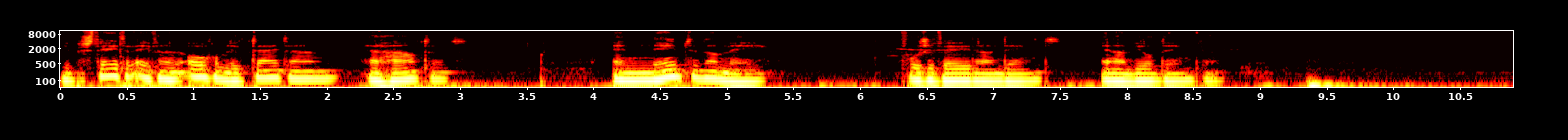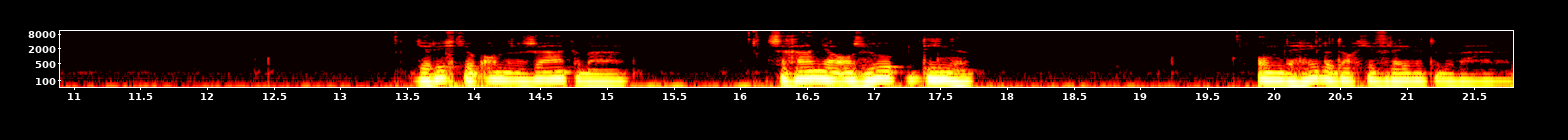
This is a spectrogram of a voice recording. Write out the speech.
Je besteedt er even een ogenblik tijd aan, herhaalt het en neemt het dan mee, voor zover je eraan denkt en aan wilt denken. Je richt je op andere zaken maar. Ze gaan jou als hulp dienen om de hele dag je vrede te bewaren.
